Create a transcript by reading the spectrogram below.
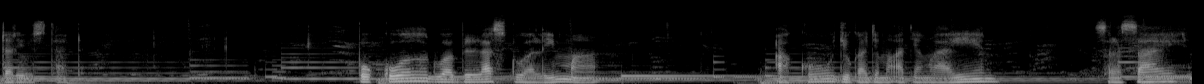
dari Ustadz. Pukul 12.25 Aku juga jemaat yang lain selesai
